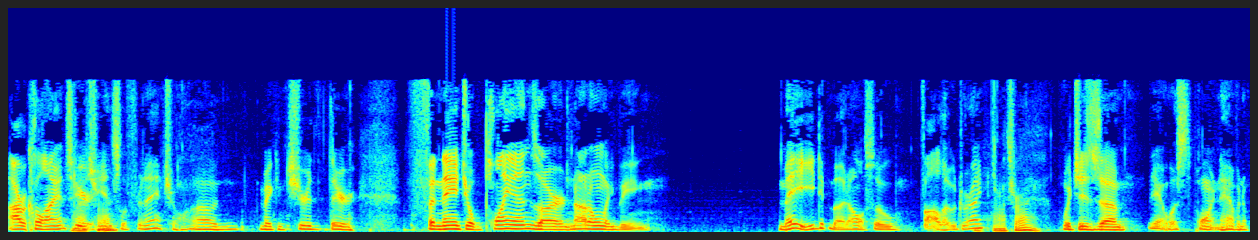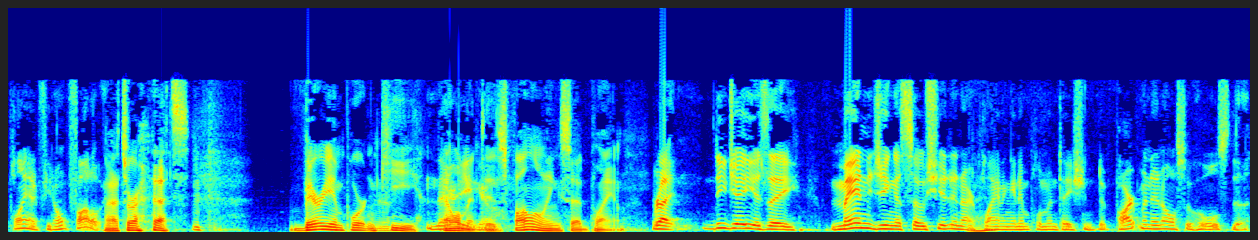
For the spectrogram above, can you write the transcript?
our clients here That's at right. Financial, uh, making sure that their financial plans are not only being made but also followed, right? That's right. Which is, um, yeah, what's the point in having a plan if you don't follow it? That's right. That's very important key There element is following said plan. Right. DJ is a managing associate in our planning and implementation department and also holds the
